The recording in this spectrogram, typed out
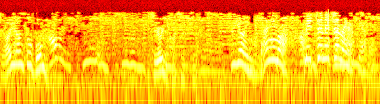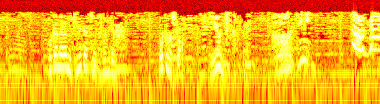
ジャイアントボム。強いのかそい強いも何も。めちゃめちゃなやつやねん。つ他ならぬ君たちの頼みだ。僕の城。自由に使ってくれ。おおきにすっげえこの焼き鳥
